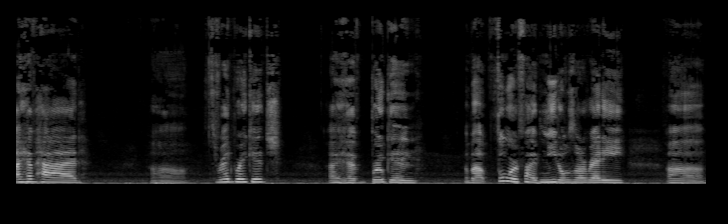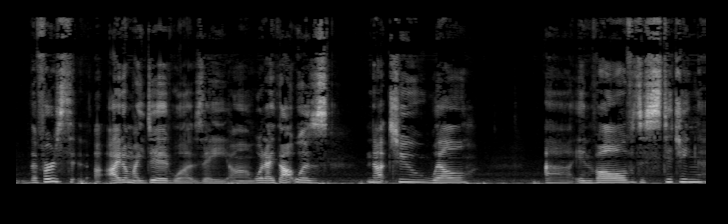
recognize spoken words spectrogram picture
I have had uh, thread breakage. I have broken about four or five needles already. Uh, the first item I did was a uh, what I thought was not too well uh, involved stitching.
